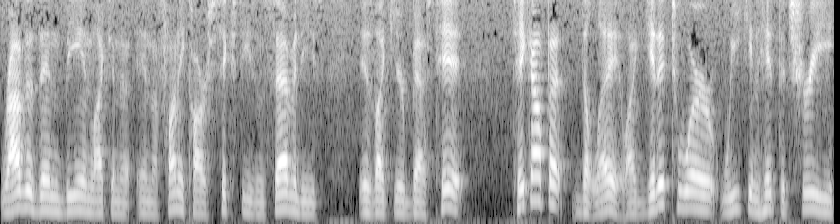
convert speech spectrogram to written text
rather than being like in a in a funny car, 60s and 70s is like your best hit. Take out that delay, like get it to where we can hit the tree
